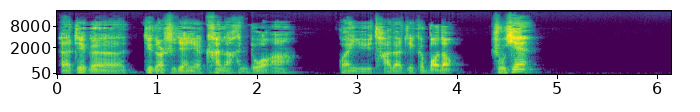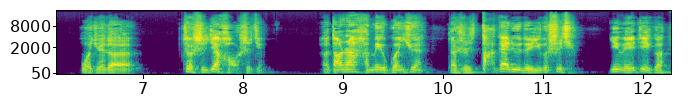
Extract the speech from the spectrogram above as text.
呃，这个这段时间也看了很多啊，关于他的这个报道。首先，我觉得这是一件好事情，呃，当然还没有官宣，但是大概率的一个事情，因为这个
